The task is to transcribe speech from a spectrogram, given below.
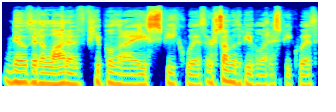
know that a lot of people that I speak with, or some of the people that I speak with,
